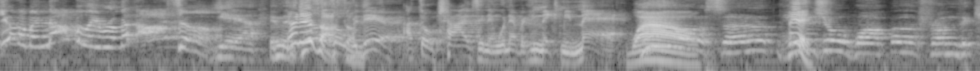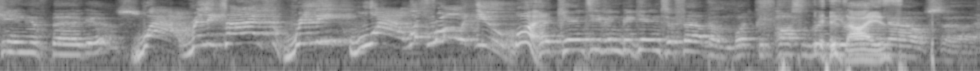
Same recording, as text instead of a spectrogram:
you have a Monopoly room. That's awesome. Yeah, and the That jail's is awesome. over there. I throw chives in it whenever he makes me mad. Wow. Here, sir. Hey. Here's your Whopper from the King of Burgers. Wow, really, Chives? Really? Wow, what's wrong with you? What? I can't even begin to fathom what could possibly His be wrong eyes. now, sir.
